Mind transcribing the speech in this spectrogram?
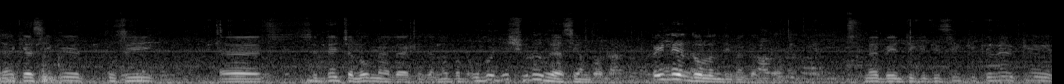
ਮੈਂ ਕਿਹਾ ਸੀ ਕਿ ਤੁਸੀਂ ਅਹ, ਸਿੱਧੇ ਚਲੋ ਮੈਂ ਲੈ ਕੇ ਜਾਣਾ ਪਰ ਉਦੋਂ ਜੇ ਸ਼ੁਰੂ ਹੋਇਆ ਸੀ ਅੰਦੋਲਨ ਪਹਿਲੇ ਅੰਦੋਲਨ ਦੀ ਮੈਂ ਗੱਲ ਕਰ ਮੈਂ ਬੇਨਤੀ ਕੀਤੀ ਸੀ ਕਿ ਕਹਿੰਦੇ ਕਿ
